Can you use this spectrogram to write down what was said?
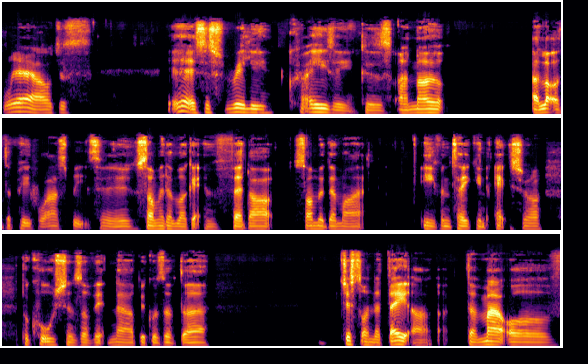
yeah. I'll just yeah, it's just really crazy because I know a lot of the people I speak to, some of them are getting fed up. Some of them are even taking extra precautions of it now because of the just on the data, the amount of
